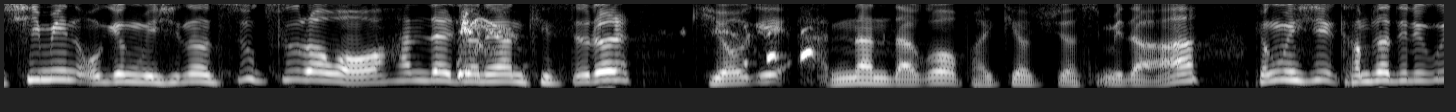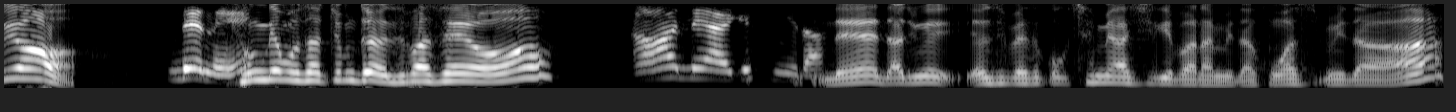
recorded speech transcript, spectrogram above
시민 오경미 씨는 쑥스러워 한 달 전에 한 키스를 기억이 안 난다고 밝혀주셨습니다. 경민 씨 감사드리고요. 네네. 성대모사 좀 더 연습하세요. 아, 네, 알겠습니다. 네, 나중에 연습해서 꼭 참여하시기 바랍니다. 고맙습니다.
